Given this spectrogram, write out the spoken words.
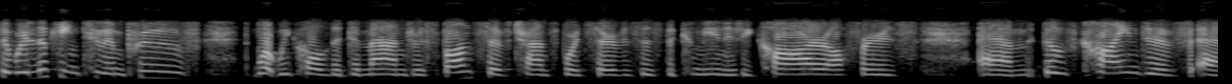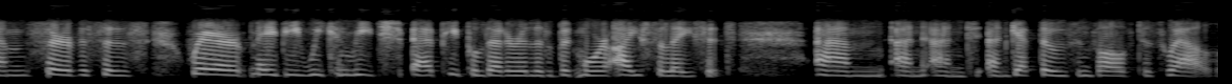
So we're looking to improve what we call the demand responsive transport services, the community car offers, um, those kind of um, services where maybe we can reach uh, people that are a little bit more isolated um, and, and, and get those involved as well.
